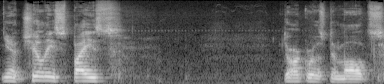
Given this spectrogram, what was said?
yeah, chili, spice, dark roasted malts.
